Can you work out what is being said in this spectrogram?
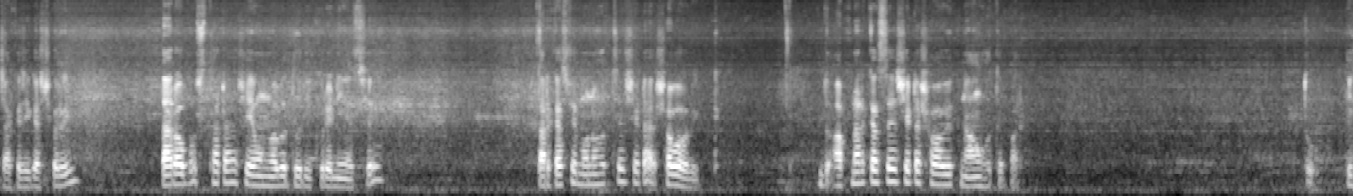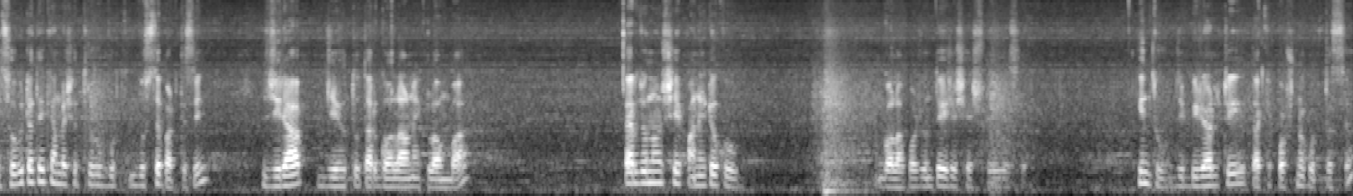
যাকে জিজ্ঞাসা করি, তার অবস্থাটা সে এমনভাবে তৈরি করে নিয়েছে। তার কাছে মনে হচ্ছে সেটা স্বাভাবিক। কিন্তু আপনার কাছে সেটা স্বাভাবিক নাও হতে পারে। তো এই ছবিটা থেকে আমরা সেটুকু বুঝতে পারতেছি, জিরাফ যেহেতু তার গলা অনেক লম্বা, তার জন্য সেই পানিটুকু গলা পর্যন্ত এসে শেষ হয়ে গেছে। কিন্তু যে বিড়ালটি তাকে প্রশ্ন করতেছে,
